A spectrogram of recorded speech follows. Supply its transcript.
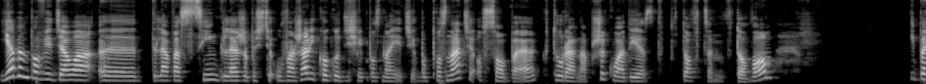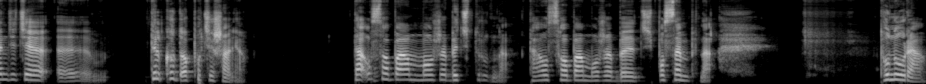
Ja bym powiedziała y, dla Was single, żebyście uważali, kogo dzisiaj poznajecie, bo poznacie osobę, która na przykład jest wdowcem, wdową i będziecie y, tylko do pocieszania. Ta mhm. osoba może być trudna, ta osoba może być posępna, ponura,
